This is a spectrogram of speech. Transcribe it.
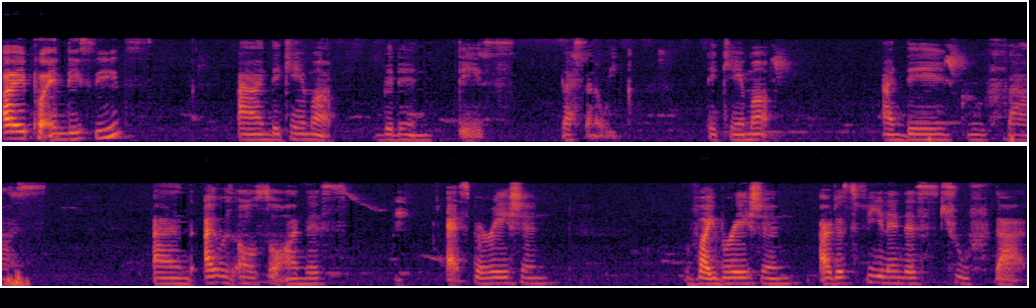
I put in these seeds and they came up within days, less than a week. They came up and they grew fast. And I was also on this aspiration, vibration, are just feeling this truth that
